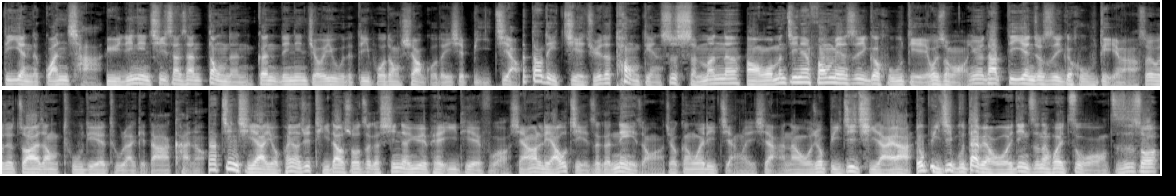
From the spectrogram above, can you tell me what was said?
？DM 的观察与零零七三三动能跟零零九一五的低波动效果的一些比较，那到底解决的痛点是什么呢？哦，我们今天封面是一个蝴蝶，为什么？因为它 DM 就是一个蝴蝶嘛，所以我就抓一张蝴蝶图来给大家看哦。那近期啊，有朋友去提到说这个新的月配 ETF 哦，想要了解这个内容啊，就跟威力讲一下，那我就笔记起来啦。有笔记不代表我一定真的会做哦，只是说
